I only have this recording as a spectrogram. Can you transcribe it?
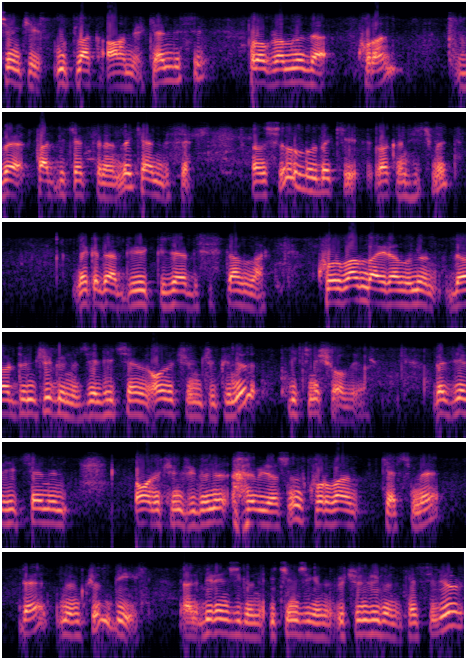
Çünkü mutlak amir kendisi, programını da kuran ve tatbik ettiren de kendisi. Anlaşılıyor mu buradaki bakın hikmet? Ne kadar büyük güzel bir sistem var. Kurban Bayramı'nın dördüncü günü, Zilhicce'nin on üçüncü günü bitmiş oluyor. Ve Zilhicce'nin on üçüncü günü biliyorsunuz kurban kesme de mümkün değil. Yani birinci günü, ikinci günü, üçüncü günü kesiliyor,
